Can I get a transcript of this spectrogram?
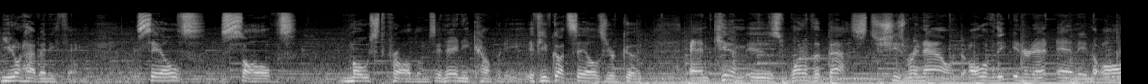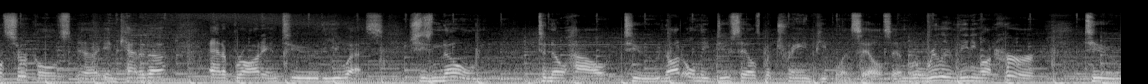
you don't have anything. Sales solves most problems in any company. If you've got sales, you're good. And Kim is one of the best. She's renowned all over the internet and in all circles uh, in Canada and abroad into the US. She's known to know how to not only do sales but train people in sales. And we're really leaning on her to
